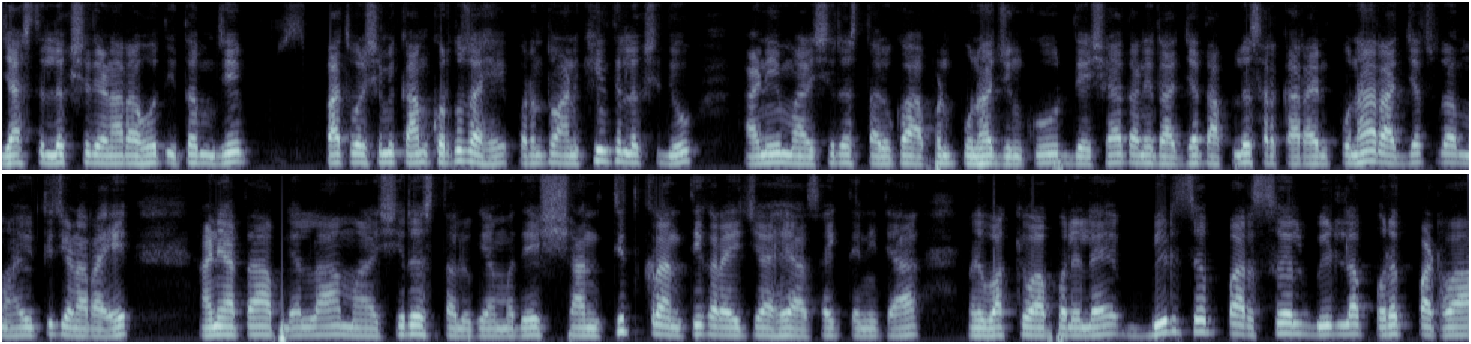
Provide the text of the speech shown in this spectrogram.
जास्त लक्ष देणार आहोत. इथं जे पाच वर्ष मी काम करतोच आहे परंतु आणखीन ते लक्ष देऊ आणि माळशिरस तालुका आपण पुन्हा जिंकू. देशात आणि राज्यात आपलं सरकार आहे आणि पुन्हा राज्यात सुद्धा महायुतीच येणार आहे. आणि आता आपल्याला माळशिरस तालुक्यामध्ये शांतीत क्रांती करायची आहे असं एक त्यांनी त्या म्हणजे वाक्य वापरलेलं आहे. बीडचं पार्सल बीडला परत पाठवा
